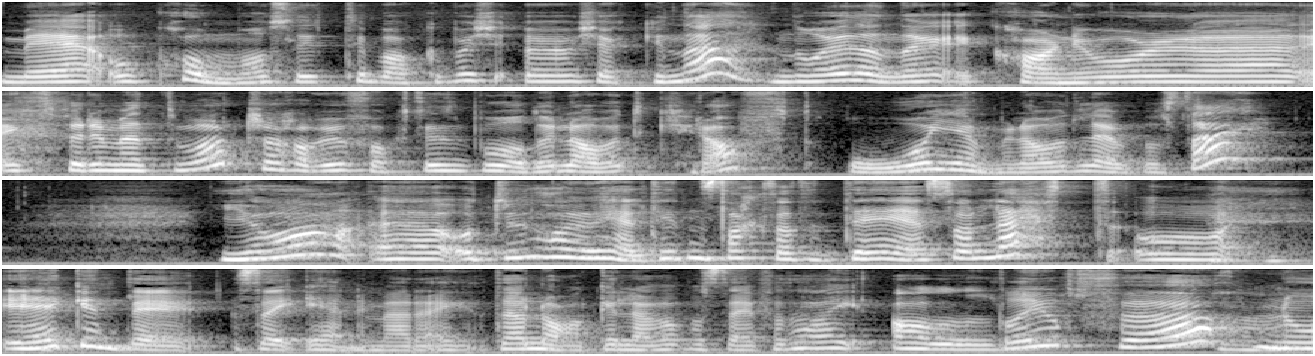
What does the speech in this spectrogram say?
med å komme oss litt tilbake på kjøkkenet. Nå i denne carnivore-eksperimentet vårt så har vi jo faktisk både laget kraft og hjemmelaget leverpostei. Ja, eh, og du har jo hele tiden sagt at det er så lett. Og egentlig så er jeg enig med deg. Det å lage leverpostei. For det har jeg aldri gjort før nå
